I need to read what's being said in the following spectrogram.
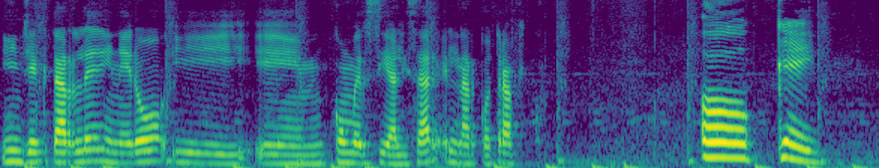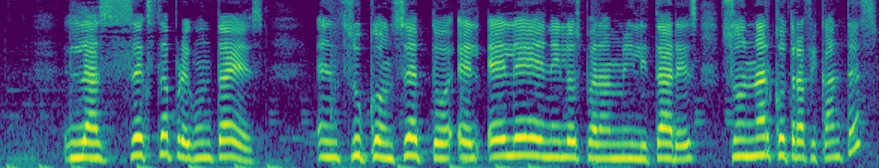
inyectarle dinero y em, comercializar el narcotráfico. Ok. La sexta pregunta es, en su concepto, ¿el LN y los paramilitares son narcotraficantes?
